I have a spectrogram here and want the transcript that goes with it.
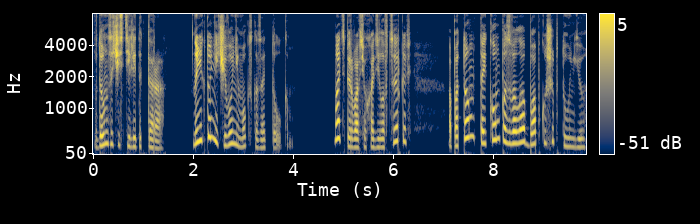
В дом зачистили доктора, но никто ничего не мог сказать толком. Мать сперва все ходила в церковь, а потом тайком позвала бабку Шептунью,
